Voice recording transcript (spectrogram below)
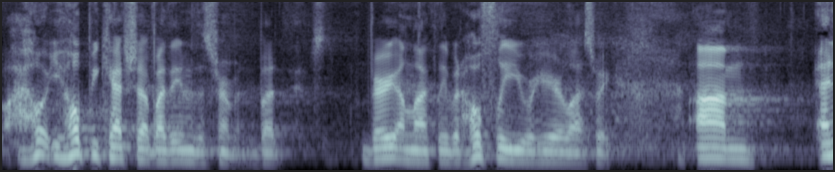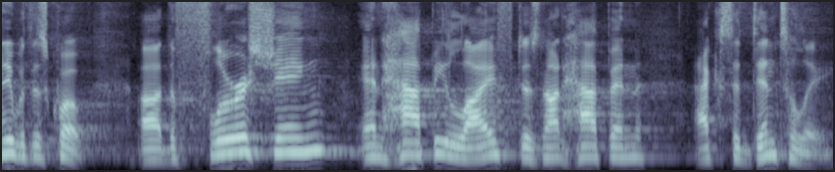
I hope you, hope you catch that by the end of the sermon, but very unlikely, but hopefully you were here last week. Um, ended with this quote uh, The flourishing and happy life does not happen accidentally,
